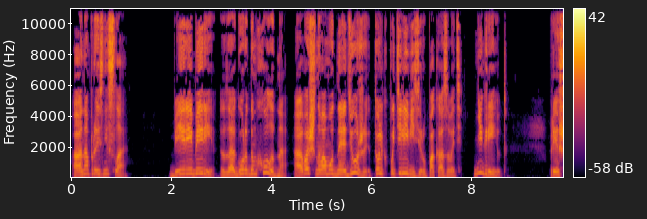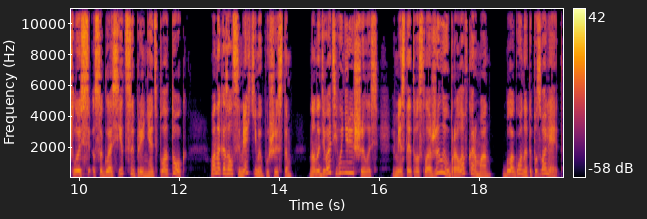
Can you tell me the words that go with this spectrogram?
а она произнесла. «Бери, бери, за городом холодно, а ваши новомодные одежи только по телевизору показывать. Не греют». Пришлось согласиться и принять платок. Он оказался мягким и пушистым, но надевать его не решилась. Вместо этого сложила и убрала в карман. Благо он это позволяет.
